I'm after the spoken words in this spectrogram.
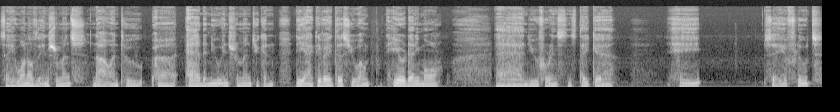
say one of the instruments now. And to uh, add a new instrument, you can deactivate this. You won't hear it anymore. And you, for instance, take a, a say a flute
